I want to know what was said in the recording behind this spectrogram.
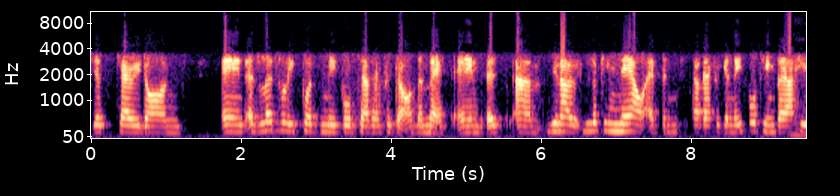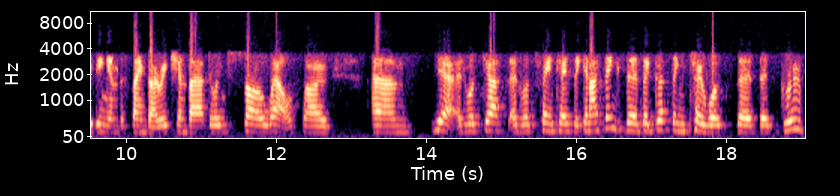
just carried on, and it literally put netball South Africa on the map. And it, um, you know, looking now at the South African netball team, they are heading in the same direction. They are doing so well. So. Um, yeah, it was just it was fantastic, and I think the the good thing too was the the group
